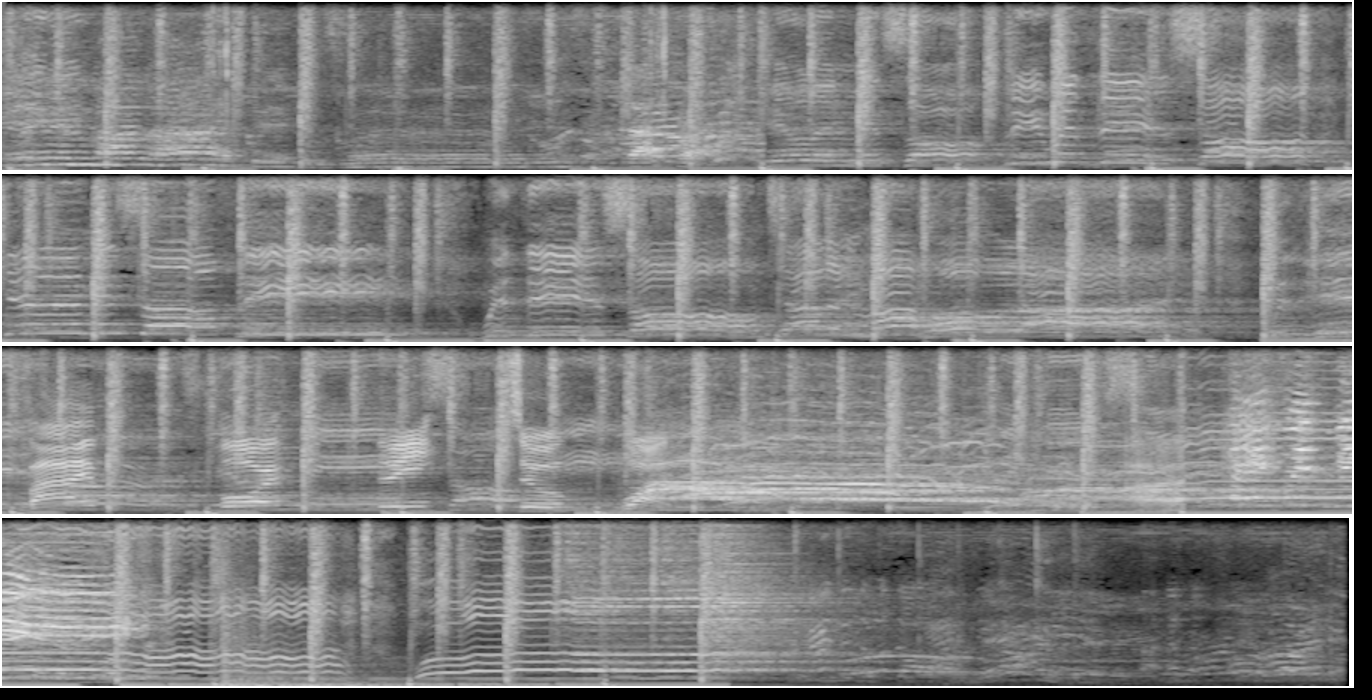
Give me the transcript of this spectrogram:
Singing my life with his words. That's right. Killing me softly with this song. Killing me softly with this song. Telling my whole life with his Five, four, three, two, one.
